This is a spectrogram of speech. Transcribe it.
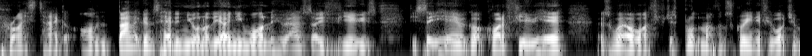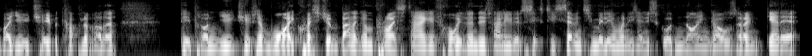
price tag on Balogun's head. And you're not the only one who has those views. If you see here, we've got quite a few here as well. I've just brought them up on screen. If you're watching by YouTube, a couple of other people on YouTube saying, why question Balogun price tag if Højlund is valued at 60, 70 million when he's only scored nine goals? I don't get it.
